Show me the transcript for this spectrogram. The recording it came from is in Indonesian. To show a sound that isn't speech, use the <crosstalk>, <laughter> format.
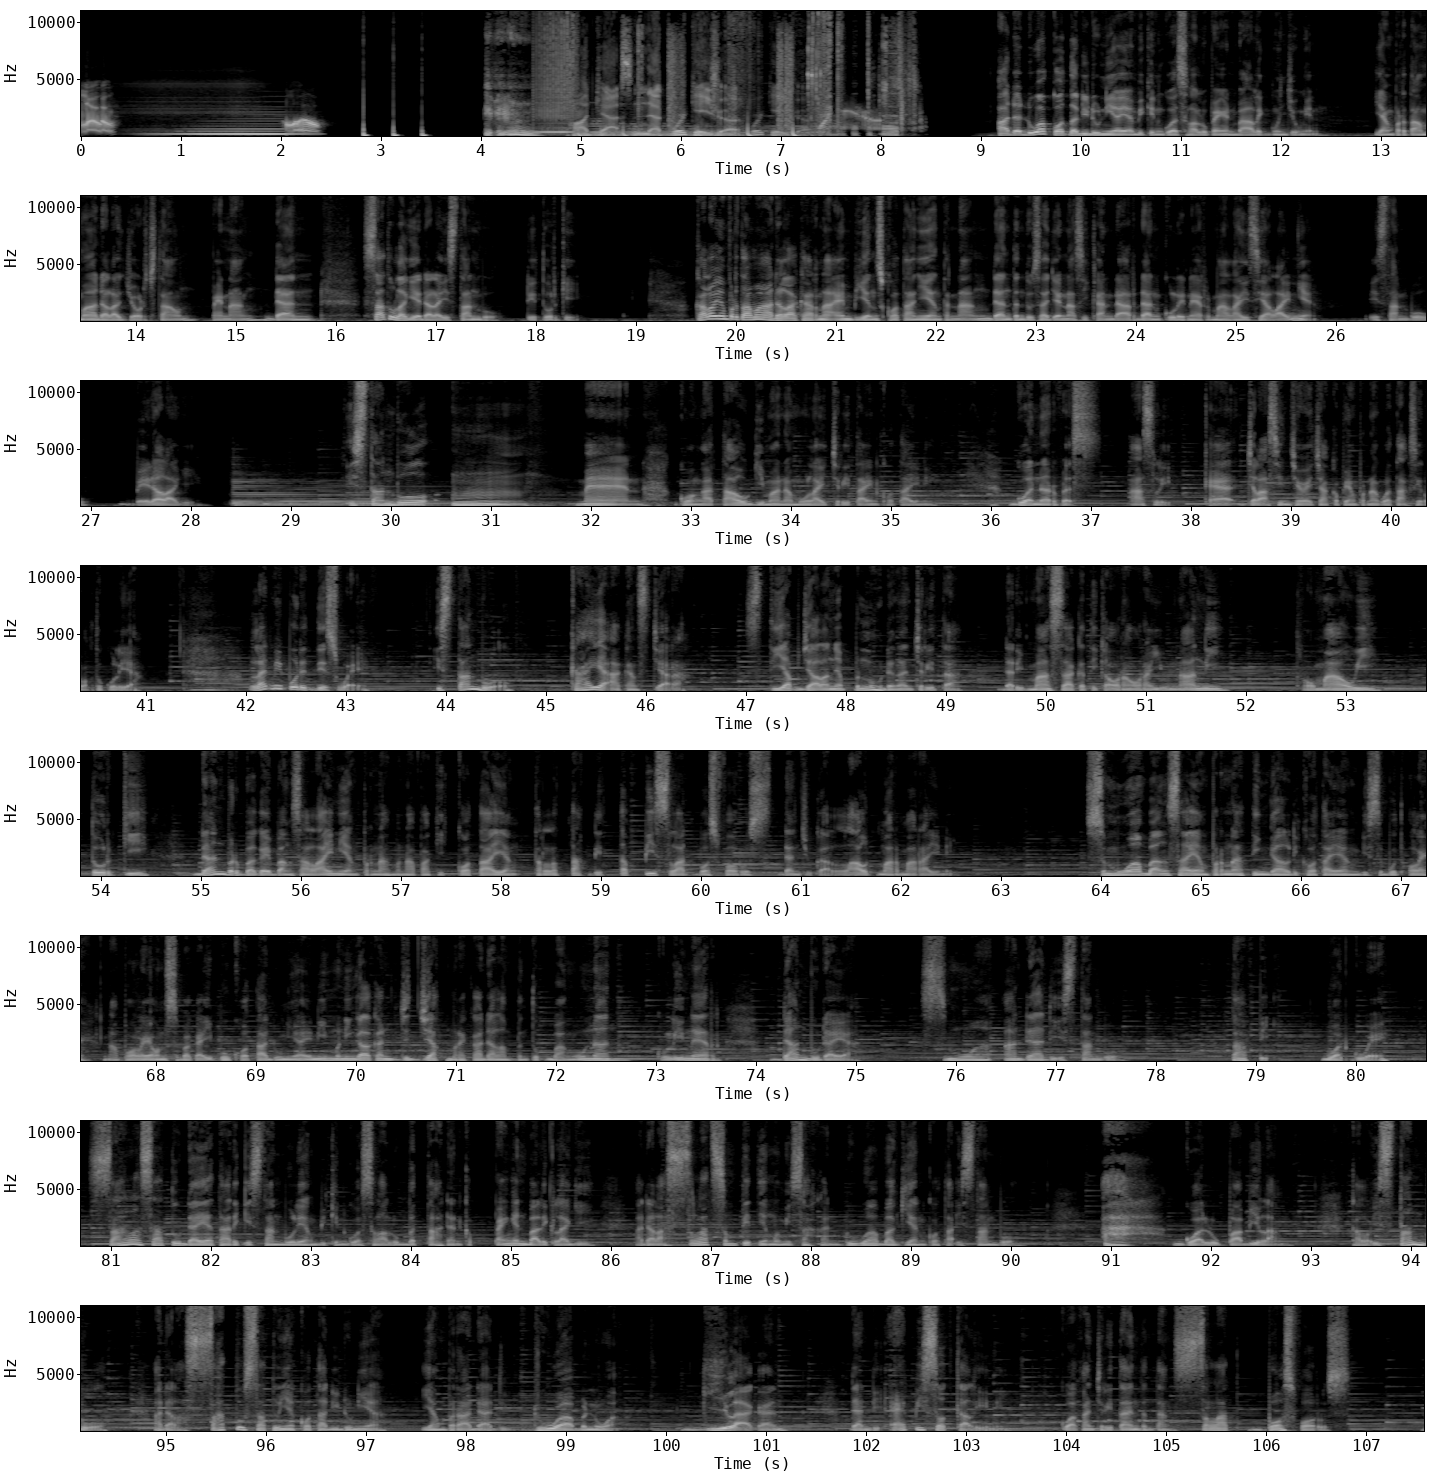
Hello? Hello? <clears throat> Podcast Network Asia. Network Asia. Ada dua kota di dunia yang bikin gue selalu pengen balik ngunjungin. Yang pertama adalah Georgetown, Penang, dan satu lagi adalah Istanbul, di Turki. Kalau yang pertama adalah karena ambience kotanya yang tenang dan tentu saja nasi kandar dan kuliner Malaysia lainnya. Istanbul, beda lagi. Istanbul, hmm, man, gue nggak tahu gimana mulai ceritain kota ini. Gue nervous, asli, kayak jelasin cewek cakep yang pernah gue taksir waktu kuliah. Let me put it this way, Istanbul kaya akan sejarah. Setiap jalannya penuh dengan cerita dari masa ketika orang-orang Yunani, Romawi, Turki, dan berbagai bangsa lain yang pernah menapaki kota yang terletak di tepi Selat Bosphorus dan juga Laut Marmara ini. Semua bangsa yang pernah tinggal di kota yang disebut oleh Napoleon sebagai ibu kota dunia ini meninggalkan jejak mereka dalam bentuk bangunan, kuliner, dan budaya. Semua ada di Istanbul. Tapi, buat gue, salah satu daya tarik Istanbul yang bikin gue selalu betah dan kepengen balik lagi adalah selat sempit yang memisahkan dua bagian kota Istanbul. Ah, gue lupa bilang kalau Istanbul adalah satu-satunya kota di dunia yang berada di dua benua. Gila kan? Dan di episode kali ini, gue akan ceritain tentang Selat Bosphorus.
